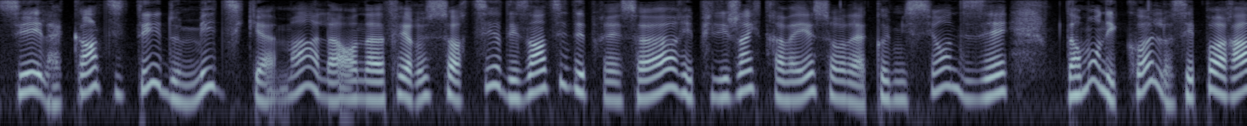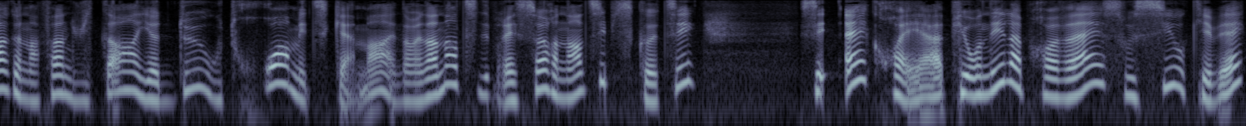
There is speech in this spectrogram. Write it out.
c'est la quantité de médicaments. Là, on a fait ressortir des antidépresseurs et puis les gens qui travaillaient sur la commission disaient, dans mon école, c'est pas rare qu'un enfant de 8 ans, il y a deux ou trois médicaments, un antidépresseur, un antipsychotique. C'est incroyable. Puis on est la province aussi au Québec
